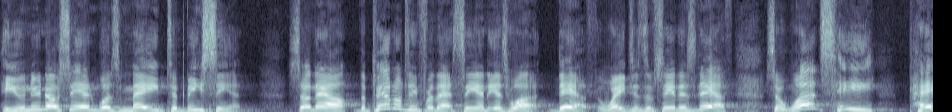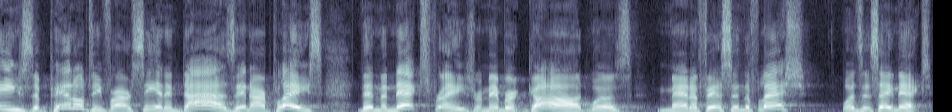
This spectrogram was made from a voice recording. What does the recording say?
He who knew no sin was made to be sin. So now the penalty for that sin is what? Death. The wages of sin is death. So once he pays the penalty for our sin and dies in our place, then the next phrase, remember, God was manifest in the flesh. What does it say next?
